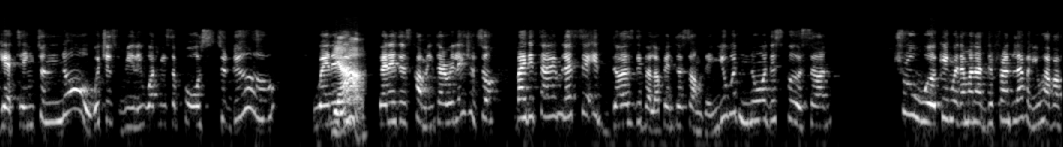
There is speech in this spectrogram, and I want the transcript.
getting to know, which is really what we're supposed to do when it, yeah. is, when it is coming to a relationship. So by the time, let's say it does develop into something, you would know this person through working with them on a different level. You have a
